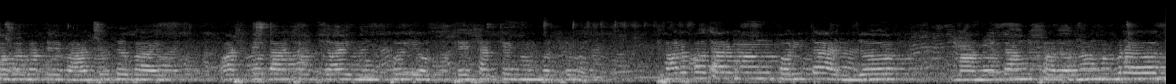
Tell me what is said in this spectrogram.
ভগবতে বাসুদেবায় মুখ্য যোগ শেষার্থে নম্বর ষোলো। সর্বধর্মং পরিত্যাজ্য মামেকাং শরণং ব্রজ।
